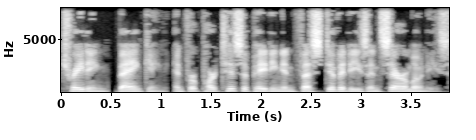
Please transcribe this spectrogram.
trading, banking, and for participating in festivities and ceremonies.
